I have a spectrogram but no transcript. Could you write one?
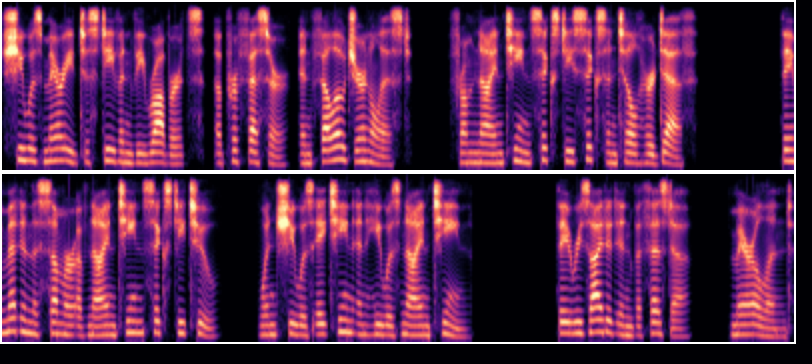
She was married to Steven V. Roberts, a professor and fellow journalist, from 1966 until her death. They met in the summer of 1962, when she was 18 and he was 19. They resided in Bethesda, Maryland.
